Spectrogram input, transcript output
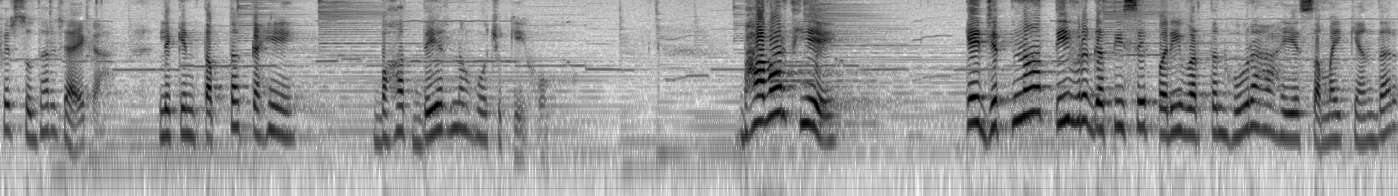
फिर सुधर जाएगा। लेकिन तब तक कहीं बहुत देर न हो चुकी हो। भावार्थ ये कि जितना तीव्र गति से परिवर्तन हो रहा है ये समय के अंदर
